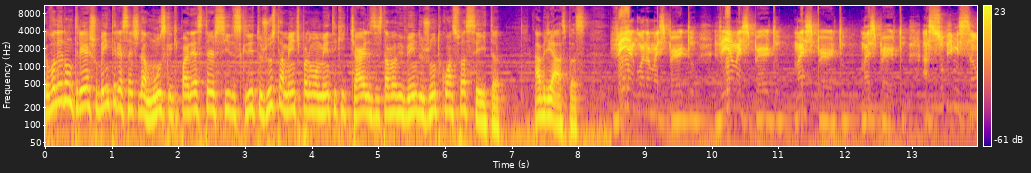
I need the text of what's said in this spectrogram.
Eu vou ler um trecho bem interessante da música que parece ter sido escrito justamente para o momento em que Charles estava vivendo junto com a sua seita. Abre aspas. Venha agora mais perto, venha mais perto, mais perto, mais perto. A submissão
